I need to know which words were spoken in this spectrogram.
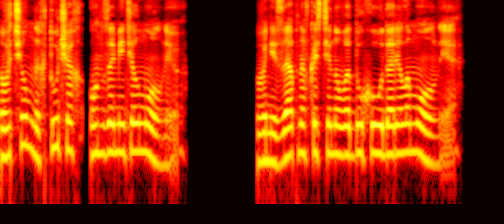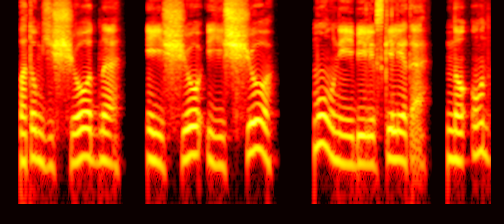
В темных тучах он заметил молнию. Внезапно в костяного духа ударила молния. Потом еще одна, и еще, и еще. Молнии били в скелета, но он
